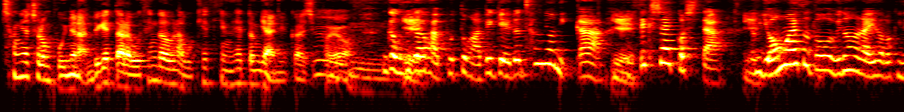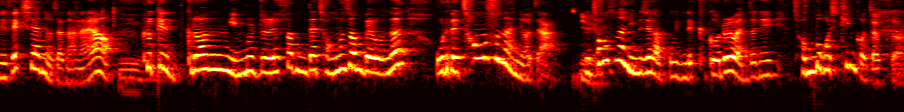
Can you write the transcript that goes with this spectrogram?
창녀처럼 보이면 안 되겠다라고 생각을 하고 캐스팅을 했던 게 아닐까 싶어요. 그러니까 우리가 봐- 보통 아비게일은 창녀니까 예. 섹시할 것이다. 예. 영화에서도 위너나 라이더가 굉장히 섹시한 여자잖아요. 음. 그렇게 그런 인물들을 했었는데 정우선 배우는 오래된 청순한 여자, 그 예. 청순한 이미지를 갖고 있는데 그거를 완전히 전복을 시킨 거죠. 그런.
